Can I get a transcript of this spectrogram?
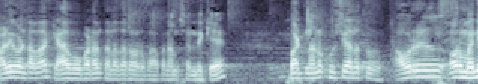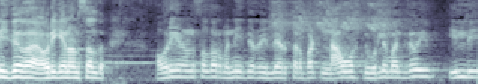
ಮಳೆ ಹೊಂಟದ, ಕೆಳಗೆ ಹೋಗ್ಬೇಡ ಅಂತ ಅಲ್ಲದಾರ ಅವ್ರ ಪಾಪ ನಮ್ಮ ಚಂದಕ್ಕೆ. ಬಟ್ ನನಗೆ ಖುಷಿ ಆಗತ್ತದ ಅವ್ರು, ಅವ್ರ ಮನೆ ಇದ್ಯದ, ಅವ್ರಿಗೆ ಏನು ಅನ್ಸಲ್ದು? ಅವ್ರಿಗೆ ಏನು ಅನ್ಸಲ್ದು? ಅವ್ರ ಮನೆ ಇದ್ಯದ, ಇಲ್ಲೇ ಇರ್ತಾರೆ. ಬಟ್ ನಾವು ಅಷ್ಟು ದೂರ್ಲಿ ಬಂದಿದ್ದೆವು ಇಲ್ಲಿ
